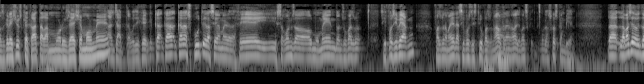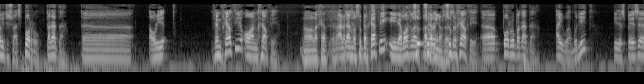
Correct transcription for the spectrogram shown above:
els greixos que, clar, te l'amoroseixen molt més. Exacte, vull dir que ca, ca, cadascú té la seva manera de fer i segons el, el moment doncs ho fas, un- si fos hivern fas d'una manera, si fos d'estiu fas d'una altra, Ah. no? llavors les coses canvien. La, la base de, de bitxassuàs, porro, patata, eh, hauria... fem healthy o unhealthy? No, la health, ara La- fem la super healthy i llavors les Su- super, super healthy, eh, porro, patata, aigua, bullit i després eh,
